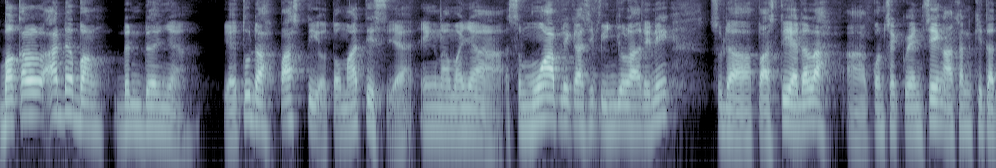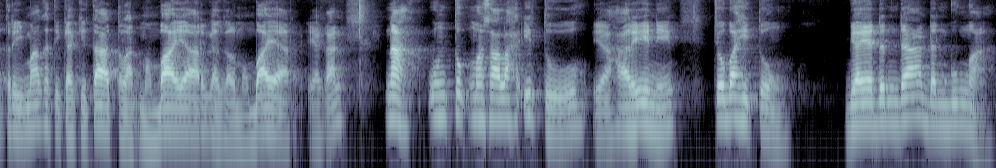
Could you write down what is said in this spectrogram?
bakal ada bang dendanya. Ya itu udah pasti otomatis ya. Yang namanya semua aplikasi pinjol hari ini sudah pasti adalah uh, konsekuensi yang akan kita terima ketika kita telat membayar, gagal membayar, ya kan? Nah, untuk masalah itu ya hari ini coba hitung biaya denda dan bunga.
